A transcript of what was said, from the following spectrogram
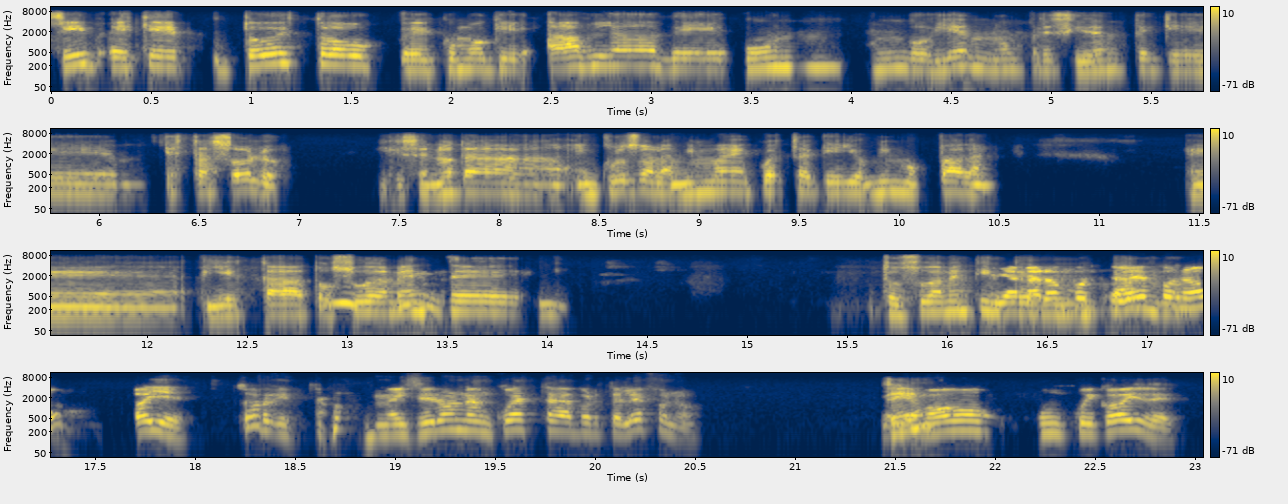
Sí, es que todo esto eh, como que habla de un, un gobierno, un presidente que está solo y que se nota incluso en la misma encuesta que ellos mismos pagan. Eh, y está tosudamente, tosudamente Me llamaron por teléfono. Oye, sorry, me hicieron una encuesta por teléfono. Me ¿Sí? llamó un cuicoide.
